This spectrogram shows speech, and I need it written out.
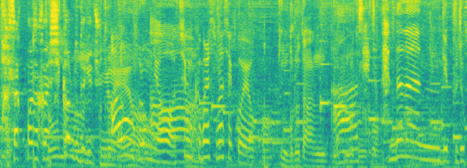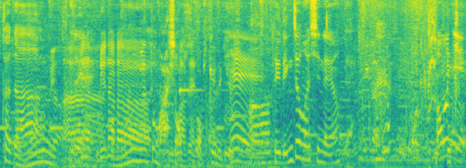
바삭바삭한 식감도 되게 중요해요. 아우 그럼요. 지금 그 말씀 하실 거예요. 그거. 좀 무르단 아, 살짝 단단한 게 부족하다. 누르면, 아, 네. 우리나라 누르면 또 맛이 없, 맛에 없게 느껴져요. 예. 아, 되게 냉정하시네요. 어머니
